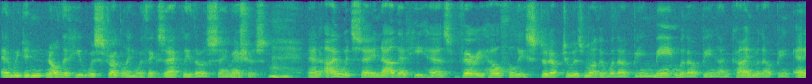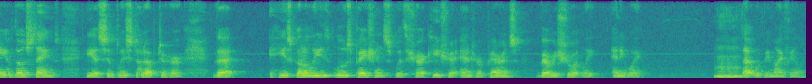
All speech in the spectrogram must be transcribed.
and we didn't know that he was struggling with exactly those same issues. And I would say now that he has very healthily stood up to his mother without being mean, without being unkind, without being any of those things, he has simply stood up to her, that he's going to lose patience with Sharkeisha and her parents very shortly anyway. Mm-hmm. That would be my feeling.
